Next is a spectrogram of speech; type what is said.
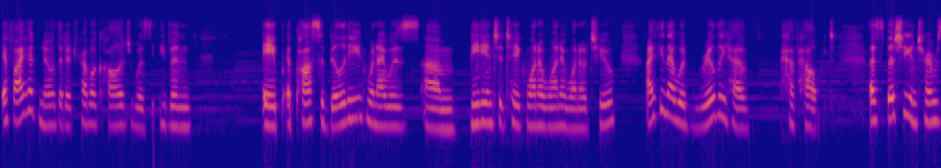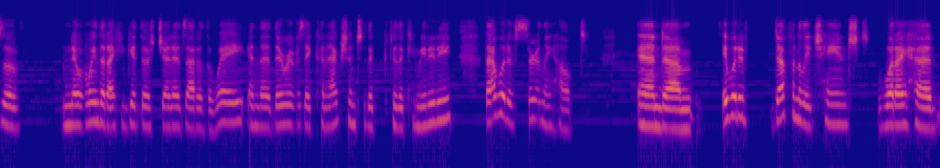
if i had known that a tribal college was even a, a possibility when I was um, needing to take 101 and 102, I think that would really have have helped, especially in terms of knowing that I could get those gen eds out of the way and that there was a connection to the to the community. That would have certainly helped, and um, it would have definitely changed what I had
